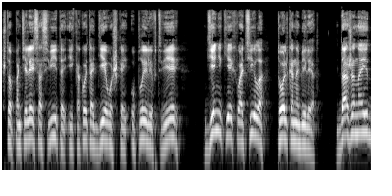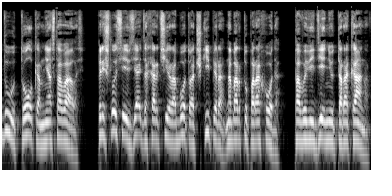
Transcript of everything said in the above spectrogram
что Пантелей со свитой и какой-то девушкой уплыли в Тверь, денег ей хватило только на билет. Даже на еду толком не оставалось. Пришлось ей взять за харчи работу от шкипера на борту парохода по выведению тараканов.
